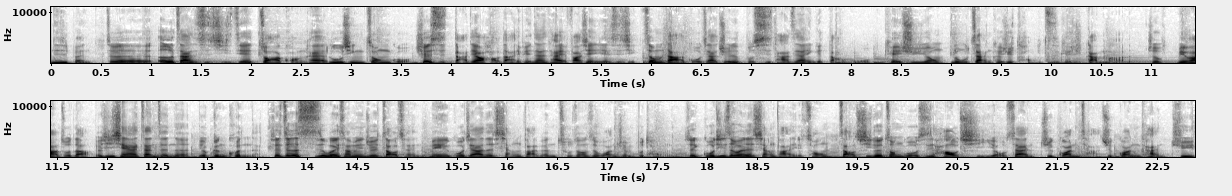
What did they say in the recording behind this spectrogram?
日本这个二战时期直接抓狂开始入侵中国，确实打掉好大一片，但是他也发现一件事情，这么大的国家绝对不是他这样一个岛国可以去用陆战，可以去统治，可以去干嘛的，就没有办法做到。尤其现在战争呢又更困难，所以这个思维上面就会造成每个国家的想法跟初衷是完全不同的。所以国际社会的想法也从早期对中国是好奇、友善，去观察、去观看、去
